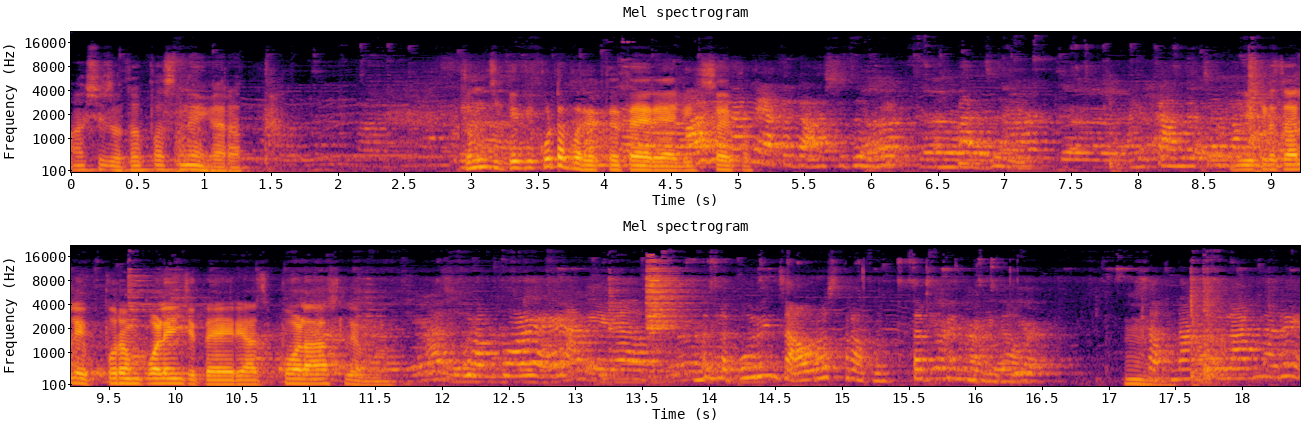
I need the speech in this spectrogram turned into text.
आशूचा तपास नाही घरात. तुमची किती कुठंपर्यंत तयारी आली? स्वयंपाक? इकडे चालू आहे पुरणपोळ्यांची तयारी. आज पोळा असल्यामुळे आहे लागणार आहे.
